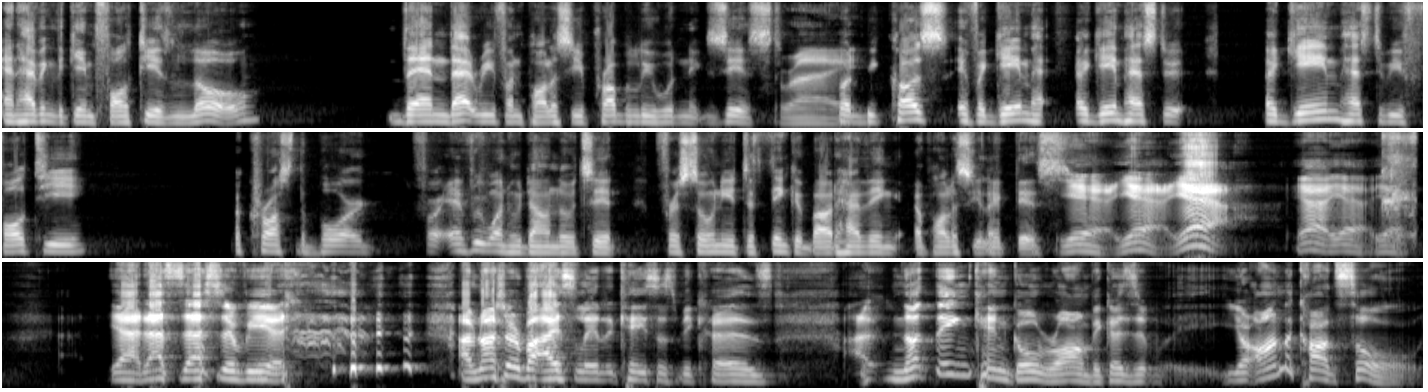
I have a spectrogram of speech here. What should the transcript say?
and having the game faulty is low, then that refund policy probably wouldn't exist. right But because if a game ha- a game has to a game has to be faulty across the board for everyone who downloads it for Sony to think about having a policy like this. Yeah, yeah, yeah, yeah, yeah, yeah. Yeah, that's that should be it. I'm not sure about isolated cases because I, nothing can go wrong because you're on the console.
